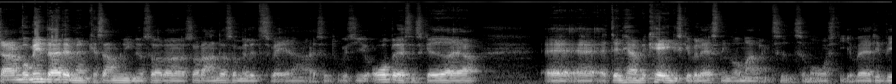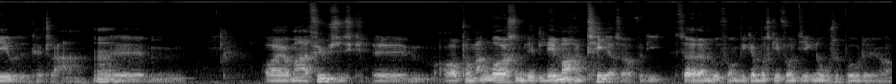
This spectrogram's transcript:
der er momenter af det, man kan sammenligne, og så er der, så er der andre, som er lidt svære. Altså, du kan sige, overbelastningsskader er af, af den her mekaniske belastning over meget lang tid, som overstiger, hvad er det vævet kan klare. Mm. Øhm, og er jo meget fysisk, øhm, og på mange måder også sådan lidt lemmere at håndtere så, fordi så er der en udfordring. Vi kan måske få en diagnose på det, og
